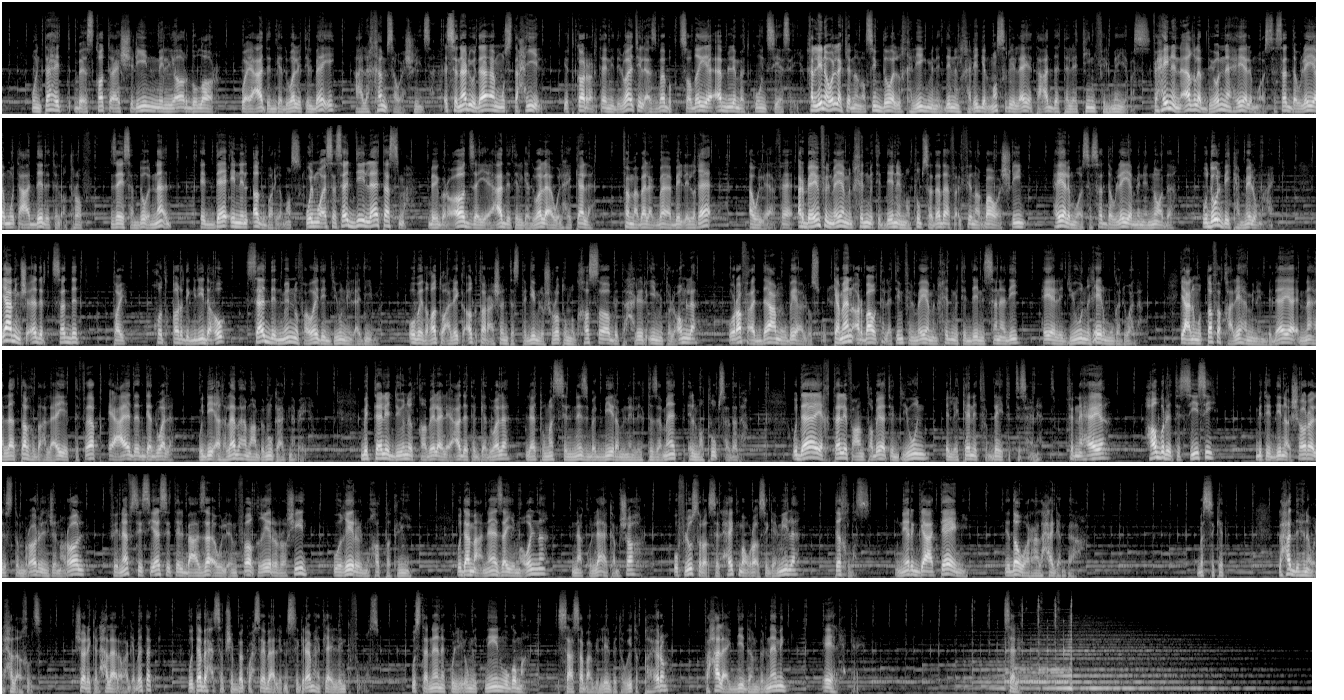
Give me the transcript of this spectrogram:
وانتهت بإسقاط 20 مليار دولار وإعادة جدولة الباقي على 25 سنة. السيناريو ده مستحيل يتكرر تاني دلوقتي لأسباب اقتصادية قبل ما تكون سياسية. خليني أقول لك إن نصيب دول الخليج من الدين الخارجي المصري لا يتعدى 30% بس في حين إن أغلب ديوننا هي لمؤسسات دولية متعددة الأطراف زي صندوق النقد الدائن الأكبر لمصر. والمؤسسات دي لا تسمح بإجراءات زي إعادة الجدولة أو الهيكلة. فما بالك بقى بالإلغاء أو الإعفاء؟ 40% من خدمة الدين المطلوب سدادها في 2024 هي لمؤسسات دولية من النوع ده. ودول بيكملوا معاك. يعني مش قادر تسدد؟ طيب خد قرض جديد أهو سدد منه فوائد الديون القديمة وبيضغطوا عليك أكتر عشان تستجيب لشروطهم الخاصة بتحرير قيمة العملة ورفع الدعم وبيع الأصول. كمان 34% من خدمة الدين السنة دي هي لديون غير مجدولة. يعني متفق عليها من البداية إنها لا تخضع لأي اتفاق إعادة جدولة ودي أغلبها مع بنوك أجنبية. بالتالي الديون القابلة لإعادة الجدولة لا تمثل نسبة كبيرة من الالتزامات المطلوب سدادها وده يختلف عن طبيعة الديون اللي كانت في بداية التسعينات. في النهاية هبرة السيسي بتدينا إشارة لاستمرار الجنرال في نفس سياسة البعزاء والإنفاق غير الرشيد وغير المخطط ليه. وده معناه زي ما قلنا إنها كلها كام شهر وفلوس رأس الحكمة ورأس جميلة تخلص. ونرجع تاني ندور على حاجة نبيعها. بس كده لحد هنا والحلقة خلصت. شارك الحلقة لو عجبتك وتابع حساب شباك وحسابي على الانستجرام هتلاقي اللينك في الوصف. واستنانا كل يوم اتنين وجمعة الساعة 7 بالليل بتوقيت القاهرة في حلقة جديدة من برنامج إيه الحكاية. سلام.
